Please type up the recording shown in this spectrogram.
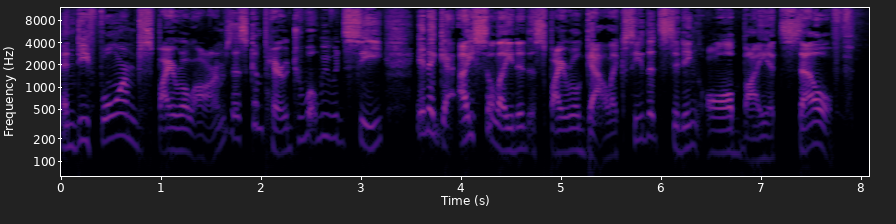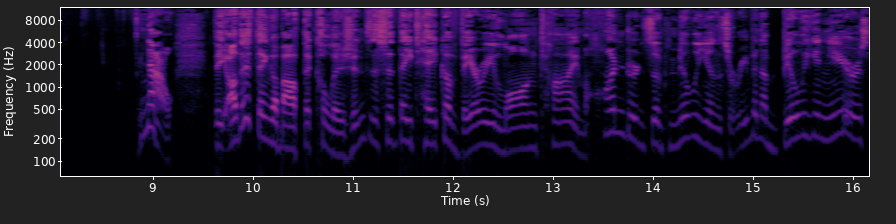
and deformed spiral arms as compared to what we would see in a isolated spiral galaxy that's sitting all by itself. Now, the other thing about the collisions is that they take a very long time, hundreds of millions or even a billion years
